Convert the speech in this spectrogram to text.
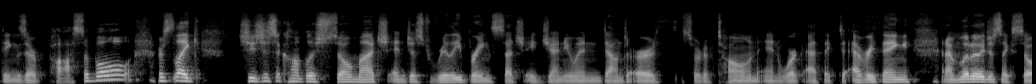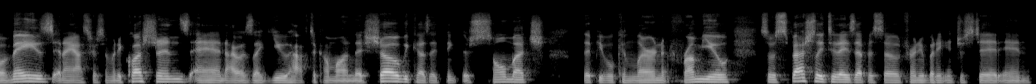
things are possible. There's like she's just accomplished so much and just really brings such a genuine down to earth sort of tone and work ethic to everything. And i'm literally just like so amazed and i asked her so many questions and i was like you have to come on this show because i think there's so much that people can learn from you. So, especially today's episode for anybody interested in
